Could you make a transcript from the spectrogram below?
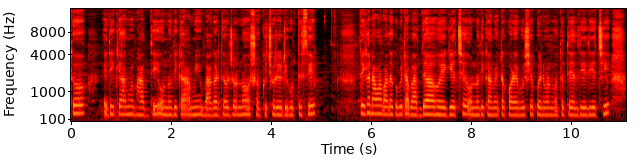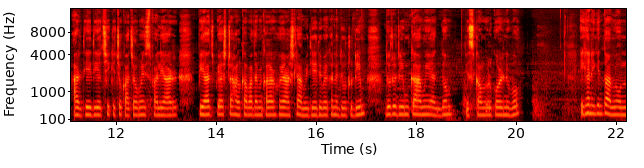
তো এদিকে আমি ভাব দিই, অন্যদিকে আমি বাগার দেওয়ার জন্য সব কিছু রেডি করতেছি। তো এখানে আমার বাঁধাকপিটা ভাব দেওয়া হয়ে গিয়েছে, অন্যদিকে আমি একটা কড়াই বসিয়ে পরিমাণ মতো তেল দিয়ে দিয়েছি। আর দিয়ে দিয়েছি কিছু কাঁচামরিচ, ফালি আর পেঁয়াজ। পেঁয়াজটা হালকা বাদামি কালার হয়ে আসলে আমি দিয়ে দেবো এখানে দুটো ডিম। দুটো ডিমকে আমি একদম স্ক্রাম্বল করে নিব। এখানে কিন্তু আমি অন্য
